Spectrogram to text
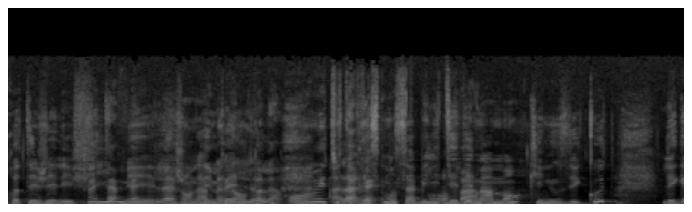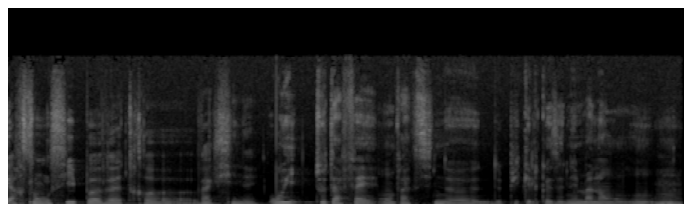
protéger les filles, mais là j'en appelle oh à, la responsabilité des mamans qui nous écoutent. Les garçons aussi peuvent être euh, vaccinés. Oui, tout à fait. On vaccine depuis quelques années maintenant. Mm.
